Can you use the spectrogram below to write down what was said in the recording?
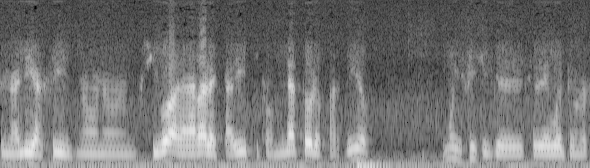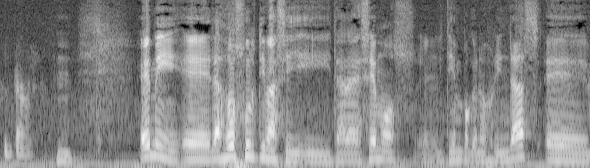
una liga así, no, no, si vos agarrar la estadística, mirar todos los partidos, muy difícil que se dé vuelta un resultado. Mm. Emi, eh, las dos últimas y, te agradecemos el tiempo que nos brindás. Eh,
